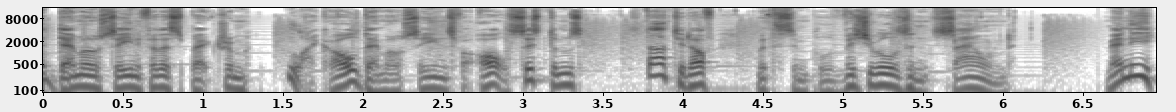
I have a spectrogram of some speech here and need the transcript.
The demo scene for the Spectrum, like all demo scenes for all systems, started off with simple visuals and sound. Many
